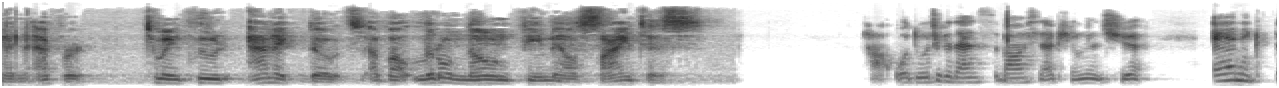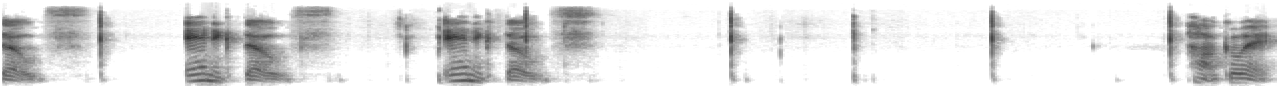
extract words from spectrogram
An effort to include anecdotes about little known female scientists. 好，我读这个单词，帮我写在评论区。anecdotes，anecdotes，anecdotes。好，各位，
